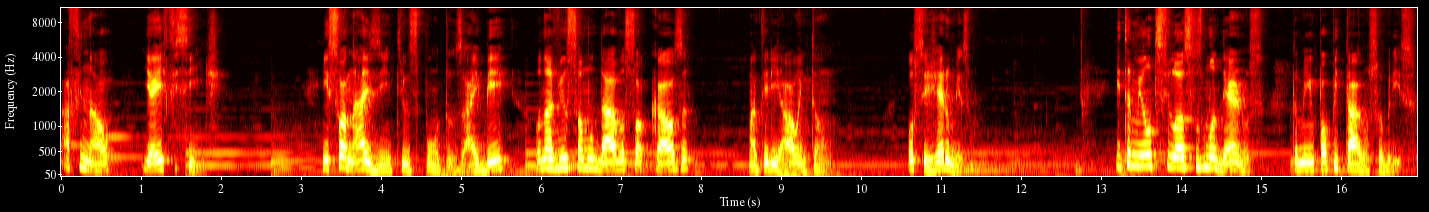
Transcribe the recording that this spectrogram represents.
a final e a eficiente. Em sua análise entre os pontos A e B, o navio só mudava sua causa material, então, ou seja, era o mesmo e também outros filósofos modernos também palpitaram sobre isso.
